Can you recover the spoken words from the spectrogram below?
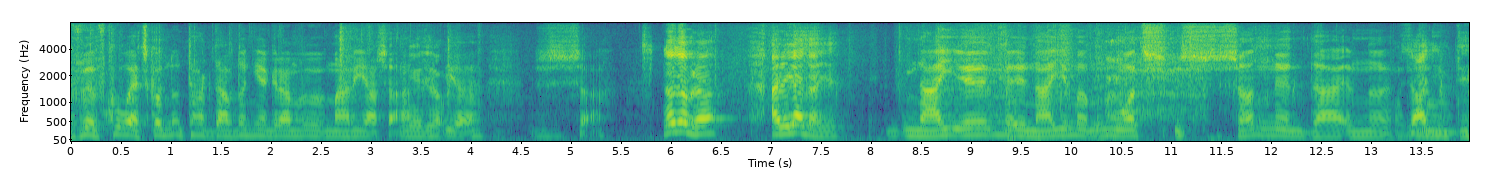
w, w kółeczko. No tak dawno nie gram w Mariasza. Nie gram. Ja, sza. No dobra, ale ja daję. Naj, najmłodsza da, no, Zanim ty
